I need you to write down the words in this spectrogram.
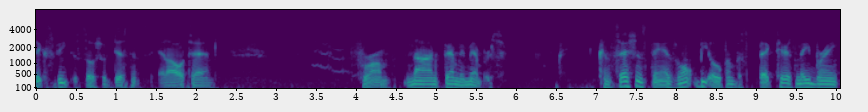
six feet of social distance at all times from non family members. Concession stands won't be open, but spectators may bring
